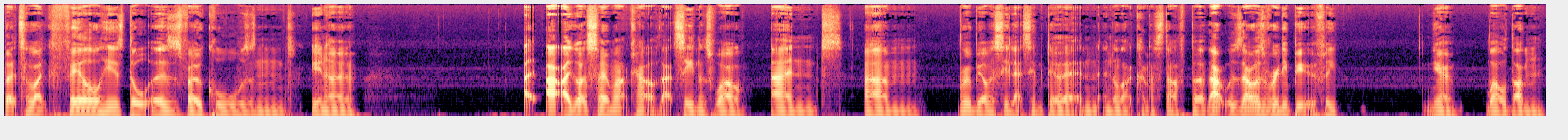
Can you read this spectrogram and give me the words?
but to like feel his daughter's vocals and you know, I I got so much out of that scene as well, and um, Ruby obviously lets him do it and, and all that kind of stuff. But that was that was really beautifully you know well done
